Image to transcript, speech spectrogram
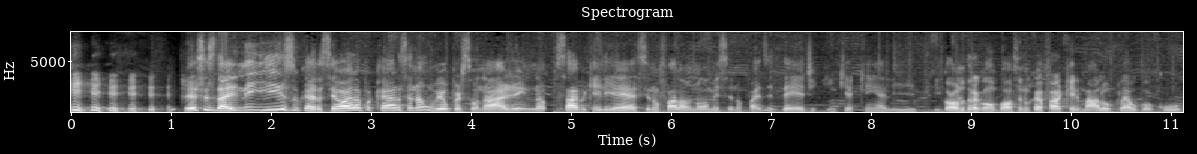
Esses daí, nem isso, cara. Você olha pro cara, você não vê o personagem, não sabe quem ele é, se não falar o nome, você não faz ideia de quem que é quem ali. Igual no Dragon Ball, você nunca vai falar que aquele maluco lá é o Goku.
